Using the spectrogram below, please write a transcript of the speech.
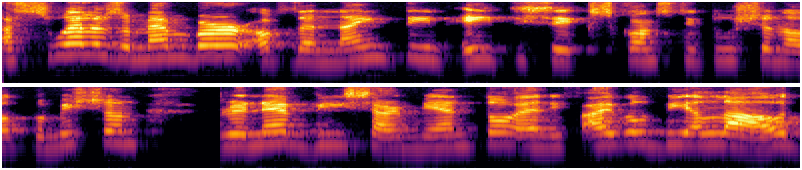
as well as a member of the 1986 Constitutional Commission Rene V. Sarmiento, and if I will be allowed,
